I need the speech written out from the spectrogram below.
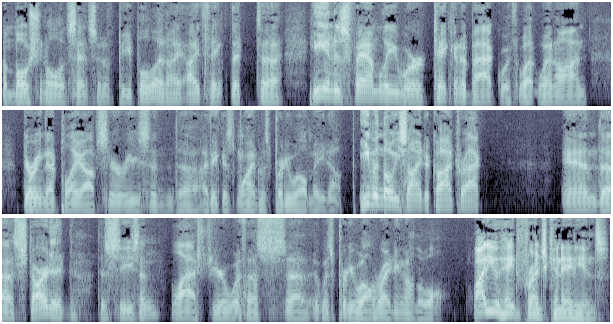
emotional and sensitive people, and I, I think that uh, he and his family were taken aback with what went on during that playoff series, and uh, I think his mind was pretty well made up. Even though he signed a contract and uh, started the season last year with us, uh, it was pretty well writing on the wall. Why do you hate French Canadians?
